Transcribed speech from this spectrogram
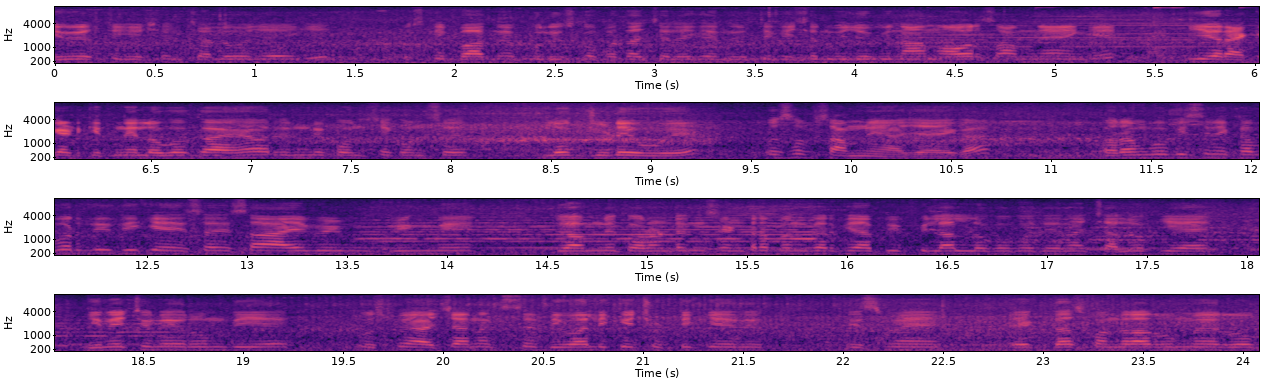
इन्वेस्टिगेशन चालू हो जाएगी। उसके बाद में पुलिस को पता चलेगा इन्वेस्टिगेशन में जो भी नाम और सामने आएँगे, ये रैकेट कितने लोगों का है और इनमें कौन से कौन से लोग जुड़े हुए हैं, वो सब सामने आ जाएगा। और हमको किसी ने खबर दी थी कि ऐसा ऐसा आई विंग में जो हमने क्वारंटाइन सेंटर बंद करके अभी फ़िलहाल लोगों को देना चालू किया है, गिने चुने रूम दिए, उसमें अचानक से दिवाली की छुट्टी के इसमें एक 10-15 रूम में रोक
